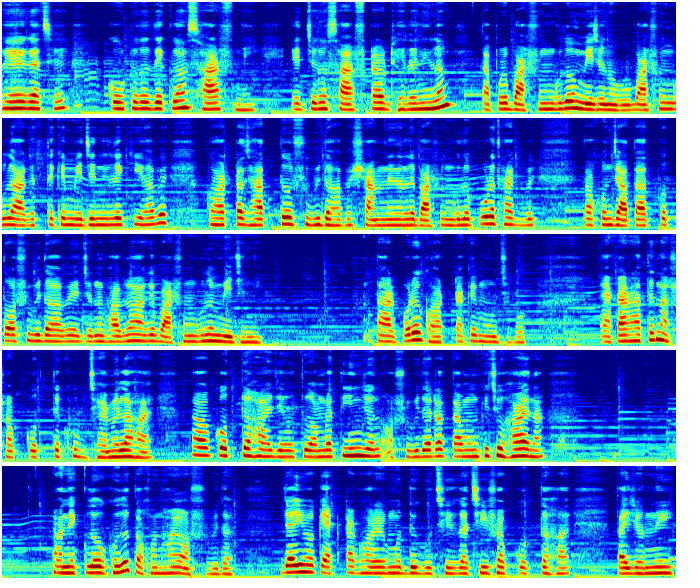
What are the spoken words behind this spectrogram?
হয়ে গেছে। কৌটোতে দেখলাম, সার্ফ নেই। এর জন্য সার্ফটাও ঢেলে নিলাম, তারপরে বাসনগুলোও মেজে নেব। বাসনগুলো আগের থেকে মেজে নিলে কি হবে? ঘরটা ঝাড়তেও সুবিধা হবে, সামনে নিলে বাসনগুলো পড়ে থাকবে। তখন যাতায়াত করতে অসুবিধা হবে, এর জন্য ভাবলাম আগে বাসনগুলো মেজে নিই। তারপরে ঘরটাকে মুছবো। একার হাতে না সব করতে খুব ঝামেলা হয়। তাও করতে হয়, যেহেতু আমরা তিনজন, অসুবিধাটা তেমন কিছু হয় না। অনেক লোক হলে তখন হয় অসুবিধা। যাই হোক, একটা ঘরের মধ্যে গুছিয়ে গাছিয়ে সব করতে হয়। তাই জন্যই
